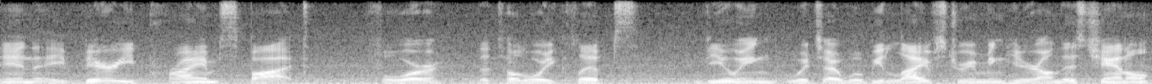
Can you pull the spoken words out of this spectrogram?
in a very prime spot for the total eclipse viewing, which I will be live streaming here on this channel.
